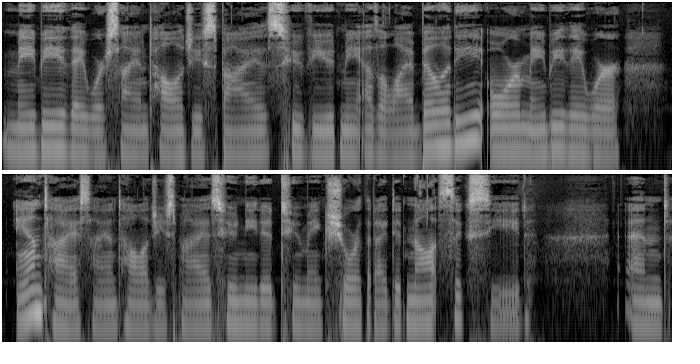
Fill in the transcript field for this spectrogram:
maybe they were Scientology spies who viewed me as a liability or maybe they were anti-Scientology spies who needed to make sure that I did not succeed and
